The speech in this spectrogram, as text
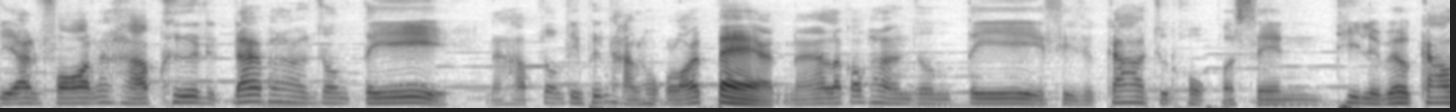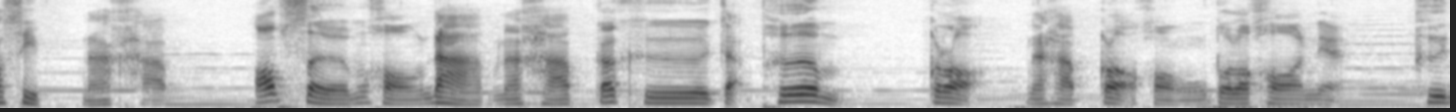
ดีอันฟอร์นะครับ คือได้พลังโจมตีนะครับโจมตีพื้นฐาน 608 นะ แล้วก็พลังโจมตี 49.6%ที่เลเวล 90 นะครับ ออฟเสริมของดาบนะครับ ก็คือจะเพิ่มเกราะนะครับ เกราะของตัวละครเนี่ยขึ้น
